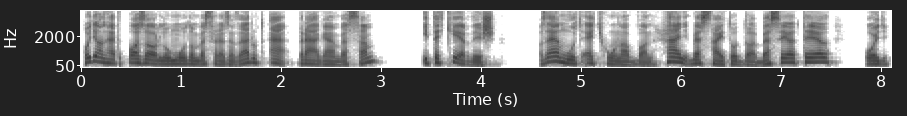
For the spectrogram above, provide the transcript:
Hogyan lehet pazarló módon beszerezni az árut? Á, drágán veszem. Itt egy kérdés. Az elmúlt egy hónapban hány beszállítóddal beszéltél, hogy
